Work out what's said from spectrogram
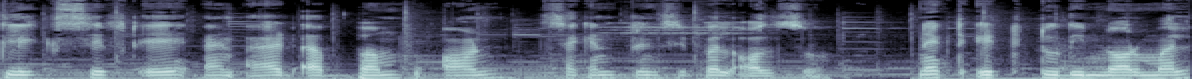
Click shift A and add a bump on second principle also. Connect it to the normal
